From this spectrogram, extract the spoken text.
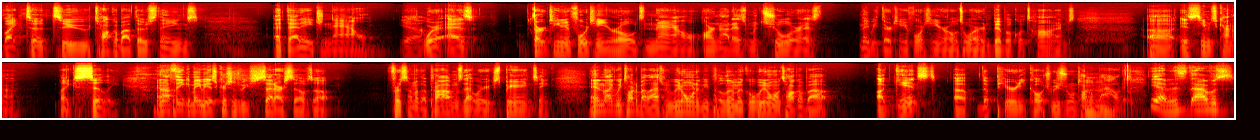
like to to talk about those things at that age now. Yeah. Whereas 13 and 14 year olds now are not as mature as maybe 13 and 14 year olds were in biblical times. Uh, it seems kind of like silly. And I think maybe as Christians, we've set ourselves up for some of the problems that we're experiencing. And like we talked about last week, we don't want to be polemical. We don't want to talk about against uh, the purity culture. We just want to talk about it. Yeah, this that was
